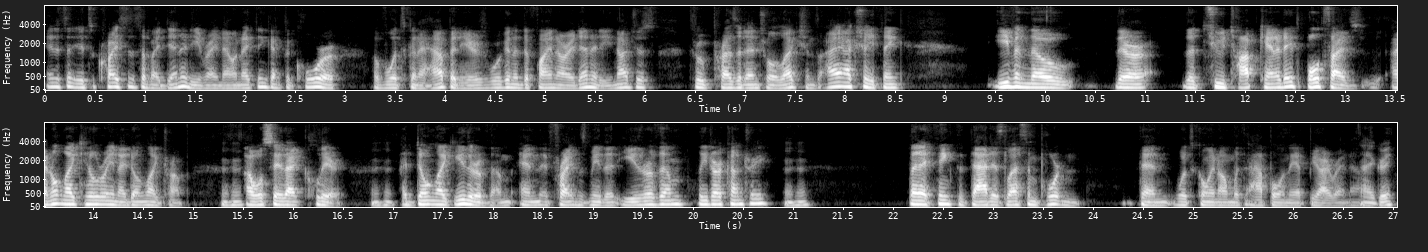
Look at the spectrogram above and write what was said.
And it's a, it's a crisis of identity right now. And I think at the core of what's going to happen here is we're going to define our identity, not just through presidential elections. I actually think, even though there are the two top candidates, both sides, I don't like Hillary and I don't like Trump. Mhm. I will say that clear. Mhm. I don't like either of them, and it frightens me that either of them lead our country. Mhm. But I think that that is less important than what's going on with Apple and the FBI right now. I agree.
